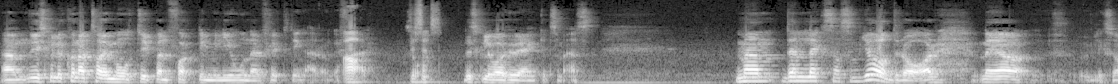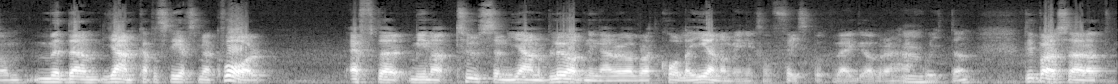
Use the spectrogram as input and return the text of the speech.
Um, vi skulle kunna ta emot typ en 40 miljoner flyktingar ungefär. Ja, Så. precis. Det skulle vara hur enkelt som helst. Men den läxan som jag drar när jag liksom med den hjärnkapacitet som jag har kvar efter mina tusen hjärnblödningar över att kolla igenom min liksom, Facebook-vägg över den här skiten. Det är bara så här att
